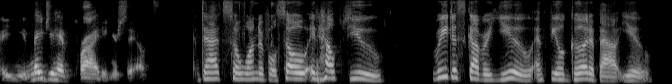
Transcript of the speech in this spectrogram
it made you have pride in yourself. That's so wonderful. So it helped you rediscover you and feel good about you.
